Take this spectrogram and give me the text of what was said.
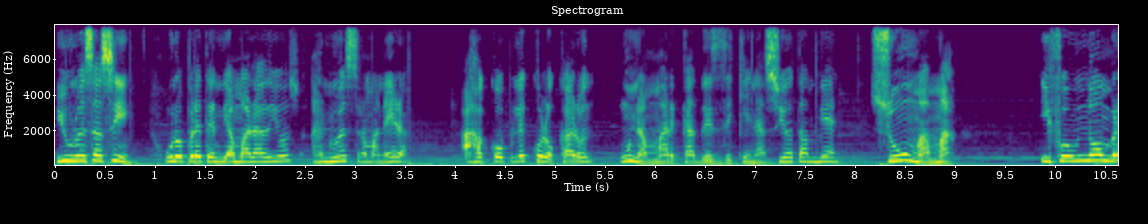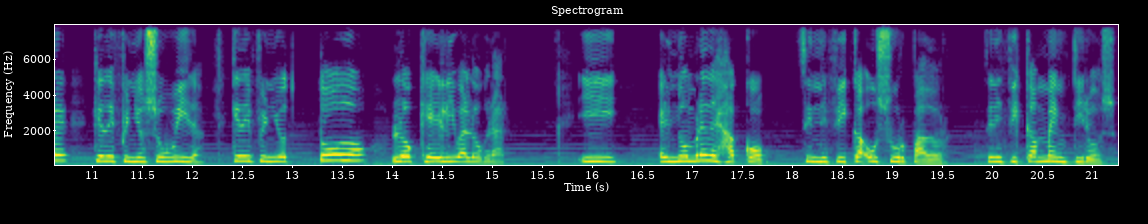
Y uno es así, uno pretende amar a Dios a nuestra manera. A Jacob le colocaron una marca desde que nació también, su mamá. Y fue un nombre que definió su vida, que definió todo lo que él iba a lograr. Y el nombre de Jacob significa usurpador, significa mentiroso.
